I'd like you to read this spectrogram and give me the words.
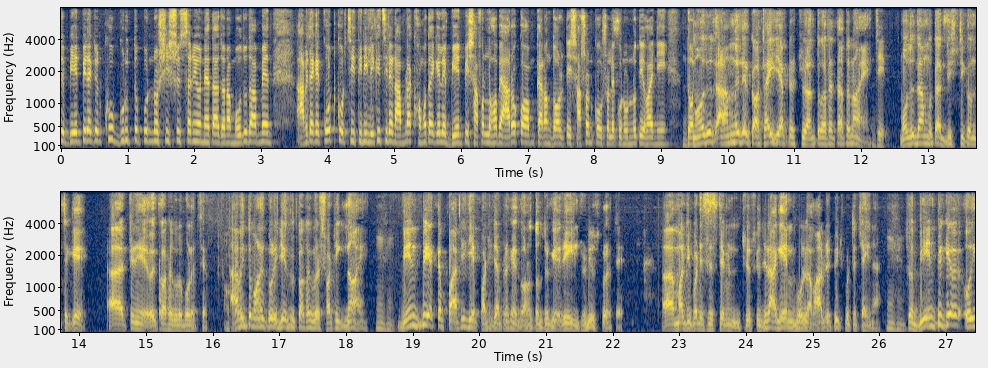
যে বিএনপির একজন খুব গুরুত্বপূর্ণ শীর্ষস্থানীয় নেতা জনাব মৌদুদ আহমেদ আমি তাকে কোট করছি। তিনি লিখেছিলেন আমরা ক্ষমতায় গেলে বিএনপি সাফল্য হবে আরও কম কারণ দলটি শাসন কৌশলে কোনো উন্নতি হয়নি। দল আহমেদের কথাই যে আপনার চূড়ান্ত কথা তা তো নয়। জি। মহদুদ আহমদ তার দৃষ্টিকোণ থেকে তিনি ওই কথাগুলো বলেছেন। আমি তো মনে করি যে কথাগুলো সঠিক নয়। বিএনপি একটা পার্টি যে পার্টিটা আপনাকে গণতন্ত্রকে রিইন্ট্রোডিউস করেছে মাল্টি পার্টি সিস্টেম ইন্ট্রোডিউস করেছে আগে আমি বললাম আর রিপিট করতে চাই না। তো বিএনপি কে ওই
